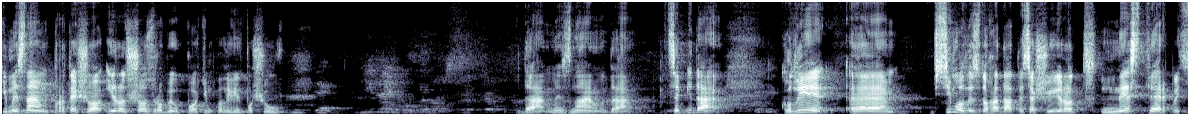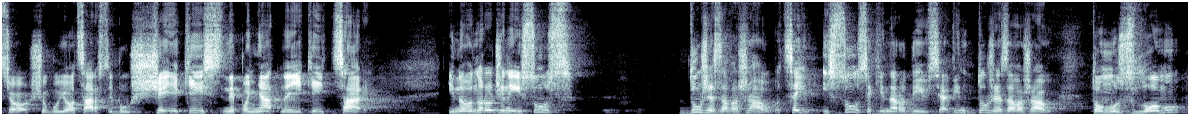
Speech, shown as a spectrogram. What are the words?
І ми знаємо про те, що Ірод що зробив потім, коли він почув. Да, ми знаємо, да. Це біда. Коли е, всі могли здогадатися, що Ірод не стерпить цього, щоб у його царстві був ще якийсь непонятний який цар. І новонароджений Ісус дуже заважав. Оцей Ісус, який народився, він дуже заважав тому злому,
